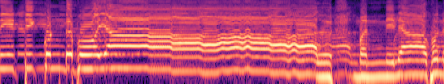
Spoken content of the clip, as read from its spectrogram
നീട്ടിക്കൊണ്ടുപോയാൽ മന്നിലാഹുന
